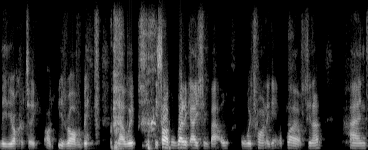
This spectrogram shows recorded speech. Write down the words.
mediocrity. You'd rather be, you know, it's either a relegation battle or we're trying to get in the playoffs, you know. And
